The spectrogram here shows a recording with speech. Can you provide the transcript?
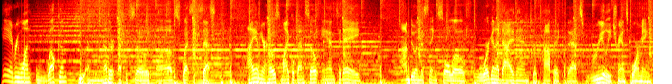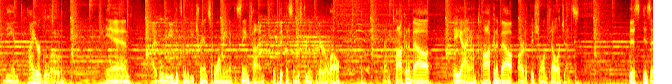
Hey everyone, welcome to another episode of Sweat Success. I am your host, Michael Benso, and today I'm doing this thing solo. We're going to dive into a topic that's really transforming the entire globe. And I believe it's going to be transforming at the same time the fitness industry in parallel. I'm talking about AI, I'm talking about artificial intelligence. This is a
